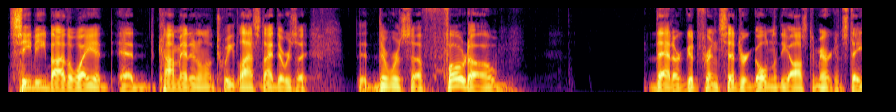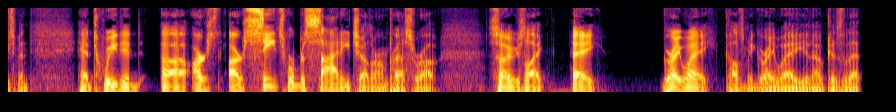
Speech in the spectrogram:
CB, by the way, had, had commented on a tweet last night. There was a there was a photo that our good friend Cedric Golden of the Austin American Statesman had tweeted. Uh, our our seats were beside each other on press row, so he was like, "Hey, Gray Way calls me Gray Way, you know, because of that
